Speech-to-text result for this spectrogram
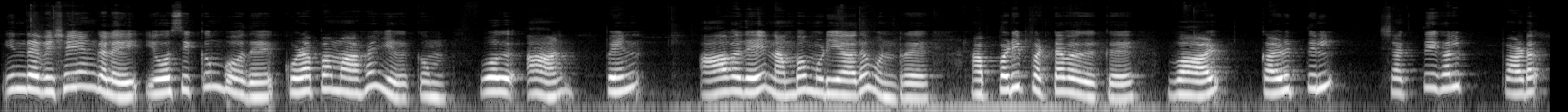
இந்த விஷயங்களை யோசிக்கும்போது குழப்பமாக இருக்கும். ஒரு ஆண் பெண் ஆவதே நம்ப முடியாத ஒன்று. அப்படிப்பட்டவருக்கு வாள் கழுத்தில் சக்திகள் பட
